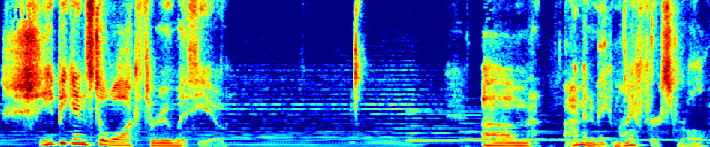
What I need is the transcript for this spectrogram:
she begins to walk through with you. Um, I'm going to make my first roll.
